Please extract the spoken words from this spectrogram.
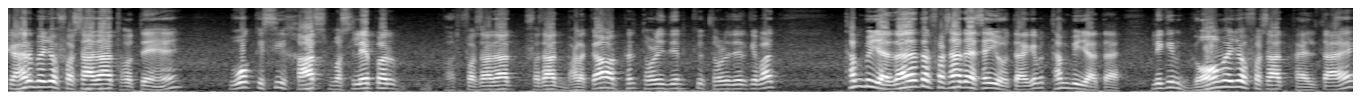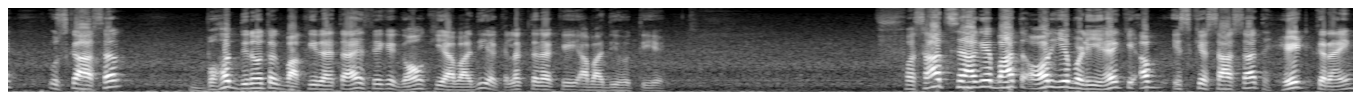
शहर में जो फसादात होते हैं, वो किसी ख़ास मसले पर फसादात, फसाद भड़का और फिर थोड़ी देर थोड़ी देर के बाद थम भी जाता है ज़्यादातर फसाद ऐसा ही होता है कि थम भी जाता है। लेकिन गाँव में जो फसाद फैलता है, उसका असर बहुत दिनों तक बाकी रहता है, इसलिए कि गाँव की आबादी एक अलग तरह की आबादी होती है। फसाद से आगे बात और ये बढ़ी है कि अब इसके साथ साथ हेट क्राइम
